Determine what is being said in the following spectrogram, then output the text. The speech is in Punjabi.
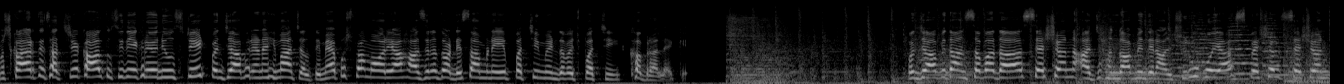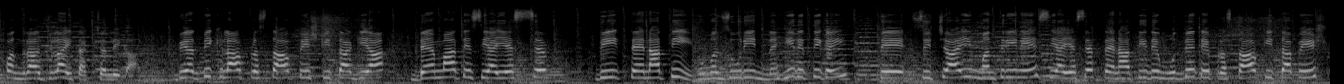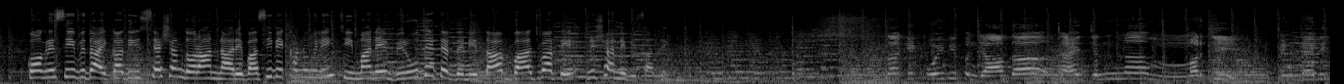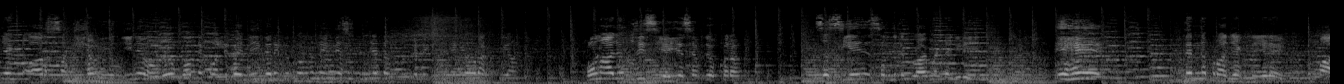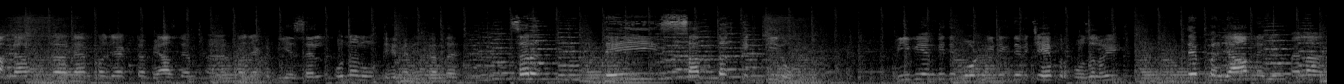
ਨਮਸਕਾਰ ਤੇ ਸਤਿ ਸ਼੍ਰੀ ਅਕਾਲ। ਤੁਸੀਂ ਦੇਖ ਰਹੇ ਹੋ ਨਿਊਜ਼ ਸਟੇਟ ਪੰਜਾਬ, ਹਰਿਆਣਾ, ਹਿਮਾਚਲ ਤੇ ਮੈਂ ਪੁਸ਼ਪਾ ਮੌਰਿਆ ਹਾਜ਼ਰ ਹਾਂ ਤੁਹਾਡੇ ਸਾਹਮਣੇ 25 ਮਿੰਟ ਦੇ ਵਿੱਚ 25 ਖਬਰਾਂ ਲੈ ਕੇ। ਪੰਜਾਬ ਵਿਧਾਨ ਸਭਾ ਦਾ ਸੈਸ਼ਨ ਅੱਜ ਹੰਗਾਮੇ ਦੇ ਨਾਲ ਸ਼ੁਰੂ ਹੋਇਆ। ਸਪੈਸ਼ਲ ਸੈਸ਼ਨ 15 ਜੁਲਾਈ ਤੱਕ ਚੱਲੇਗਾ। ਬੇਅਦਬੀ ਖਿਲਾਫ ਪ੍ਰਸਤਾਵ ਪੇਸ਼ ਕੀਤਾ ਗਿਆ। ਡੈਮਾ ਤੇ ਸੀਆਈਐਸਐਫ ਦੀ ਤੈਨਾਤੀ ਨੂੰ ਮਨਜ਼ੂਰੀ ਨਹੀਂ ਦਿੱਤੀ ਗਈ ਤੇ ਸਿੰਚਾਈ ਮੰਤਰੀ ਨੇ ਸੀਆਈਐਸਐਫ ਤੈਨਾਤੀ ਦੇ ਮੁੱਦੇ ਤੇ ਪ੍ਰਸਤਾਵ ਕੀਤਾ ਪੇਸ਼। ਕਾਂਗਰਸੀ ਵਿਧਾਇਕਾਂ ਦੀ ਸੈਸ਼ਨ ਦੌਰਾਨ ਨਾਰੇਬਾਜ਼ੀ ਵੇਖਣ ਨੂੰ ਮਿਲੀ। ਚੀਮਾ ਨੇ ਵਿਰੋਧੀ ਧਿਰ ਦੇ ਨੇਤਾ ਬਾਜਵਾ ਤੇ ਨਿਸ਼ਾਨੇ ਵੀ ਸਾਧੇ। ਤਾਂ ਕਿ ਕੋਈ ਵੀ ਪੰਜਾਬ ਦਾ, ਚਾਹੇ ਜਿੰਨਾ ਮਰਜ਼ੀ ਇੰਟੈਲੀਜੈਂਟ ਔਰ ਸક્ષਮ ਇੰਜੀਨੀਅਰ ਹੋਵੇ, ਉਹ ਬਹੁਤੇ ਕੁਆਲੀਫਾਈ ਨਹੀਂ ਕਰੇ, ਕਿਉਂਕਿ ਉਹਨਾਂ ਨੇ ਇੰਨੇ ਸਟ੍ਰਿੰਜੈਂਟ ਕੰਡੀਸ਼ਨ ਜਿਹੜੀਆਂ ਉਹ ਰੱਖੀਆਂ ਹੁਣ ਆ ਜਾਓ ਤੁਸੀਂ ਸੀਆਈਐਸਐਫ ਦੇ ਉੱਪਰ। ਸੀਆਈਐਸਐਫ ਦੀ ਡਿਪਲੋਇਮੈਂਟ ਹੈ ਜਿਹੜੀ। ਇਹ ਤਿੰਨ ਪ੍ਰੋਜੈਕਟ ਜਿਹੜੇ Bhakra dam project, Beas dam project BSL ਉਹਨਾਂ ਨੂੰ ਇਹ ਮੈਨੇਜ ਕਰਦਾ ਹੈ। ਸਰ 23 7 21 ਨੂੰ ਬੀਬੀਐਮਬੀ ਦੀ ਬੋਰਡ ਮੀਟਿੰਗ ਦੇ ਵਿੱਚ ਇਹ ਪ੍ਰਪੋਜ਼ਲ ਹੋਈ ਤੇ ਪੰਜਾਬ ਨੇ ਜਿਵੇਂ ਪਹਿਲਾਂ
